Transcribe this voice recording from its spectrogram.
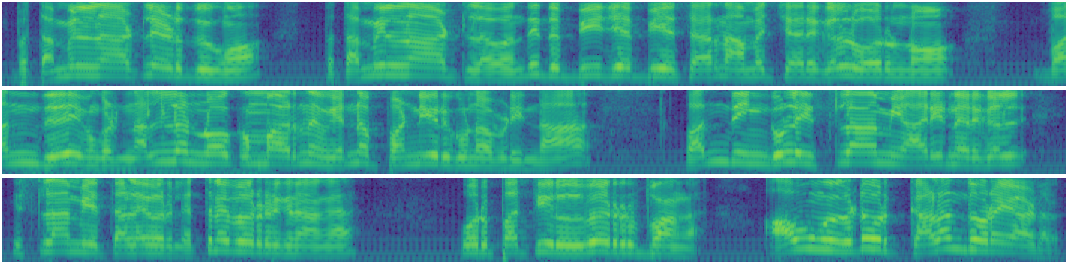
இப்போ தமிழ்நாட்டில் எடுத்துக்குவோம் இப்போ தமிழ்நாட்டில் வந்து இந்த பிஜேபியை சார்ந்த அமைச்சர்கள் வரணும். வந்து இவங்க நல்ல நோக்கமாக இருந்து இவங்க என்ன பண்ணியிருக்கணும் அப்படின்னா வந்து இங்குள்ள இஸ்லாமிய அறிஞர்கள் இஸ்லாமிய தலைவர்கள் எத்தனை பேர் இருக்கிறாங்க? ஒரு பத்து இருபது பேர் இருப்பாங்க. அவங்கக்கிட்ட ஒரு கலந்துரையாடல்.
